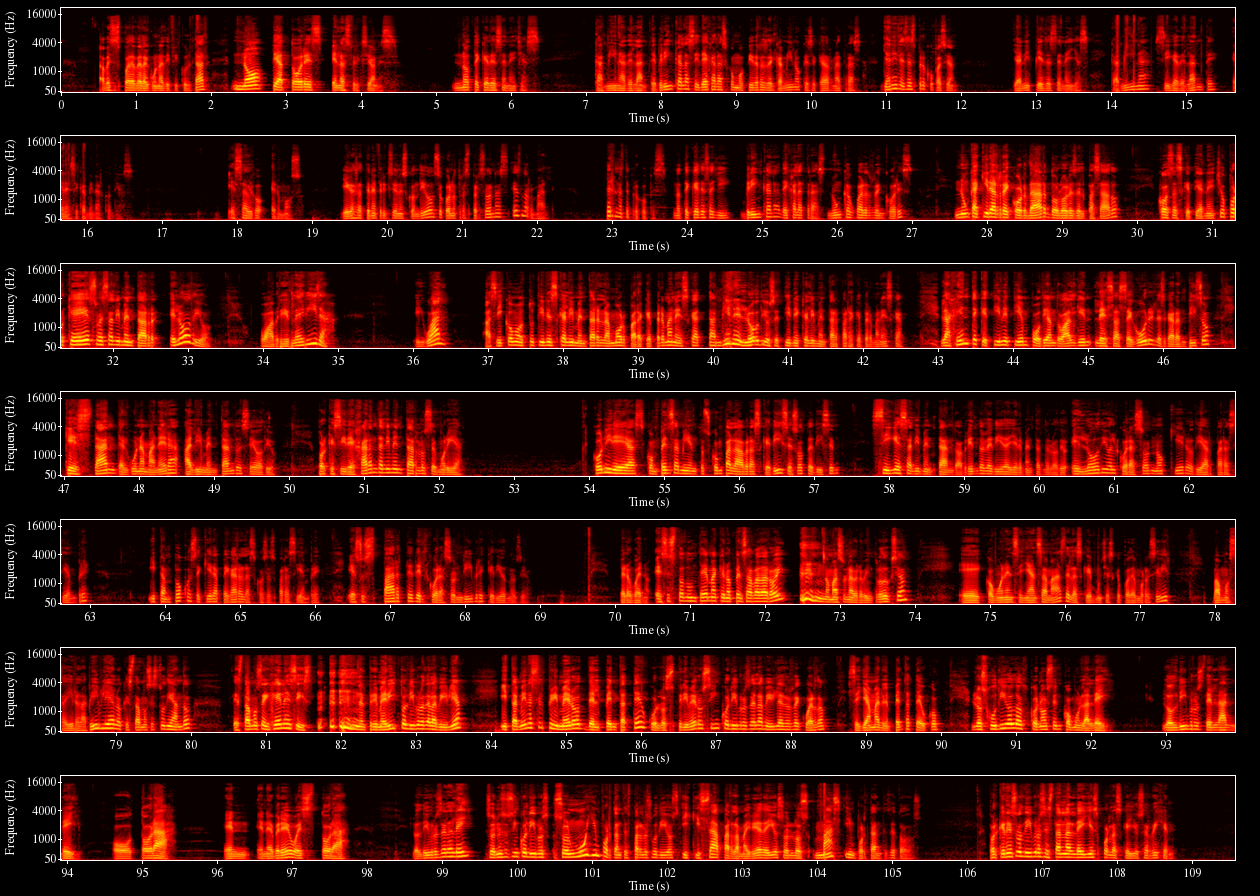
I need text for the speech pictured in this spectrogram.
a veces puede haber alguna dificultad. No te atores en las fricciones no te quedes en ellas. Camina adelante, bríncalas y déjalas como piedras del camino que se quedaron atrás. Ya ni les des preocupación, ya ni pienses en ellas. Camina, sigue adelante en ese caminar con Dios. Es algo hermoso. Llegas a tener fricciones con Dios o con otras personas, es normal. Pero no te preocupes, no te quedes allí, bríncala, déjala atrás. Nunca guardes rencores, nunca quieras recordar dolores del pasado, cosas que te han hecho, porque eso es alimentar el odio o abrir la herida. Igual, así como tú tienes que alimentar el amor para que permanezca, también el odio se tiene que alimentar para que permanezca. La gente que tiene tiempo odiando a alguien, les aseguro y les garantizo que están de alguna manera alimentando ese odio. Porque si dejaran de alimentarlo, se moría. Con ideas, con pensamientos, con palabras que dices o te dicen, sigues alimentando, abriendo la herida y alimentando el odio. El odio, el corazón no quiere odiar para siempre y tampoco se quiera pegar a las cosas para siempre. Eso es parte del corazón libre que Dios nos dio. Pero bueno, ese es todo un tema que no pensaba dar hoy, nomás una breve introducción, eh, como una enseñanza más de las que muchas que podemos recibir. Vamos a ir a la Biblia, lo que estamos estudiando. Estamos en Génesis, el primerito libro de la Biblia, y también es el primero del Pentateuco. Los primeros cinco libros de la Biblia, les recuerdo, se llaman el Pentateuco. Los judíos los conocen como la ley los libros de la ley, o Torah. En, hebreo es Torah. Los libros de la ley son esos cinco libros, son muy importantes para los judíos y quizá para la mayoría de ellos son los más importantes de todos. Porque en esos libros están las leyes por las que ellos se rigen.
